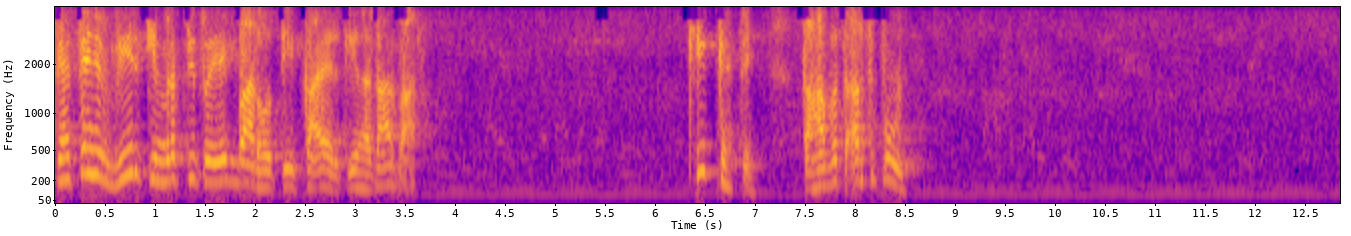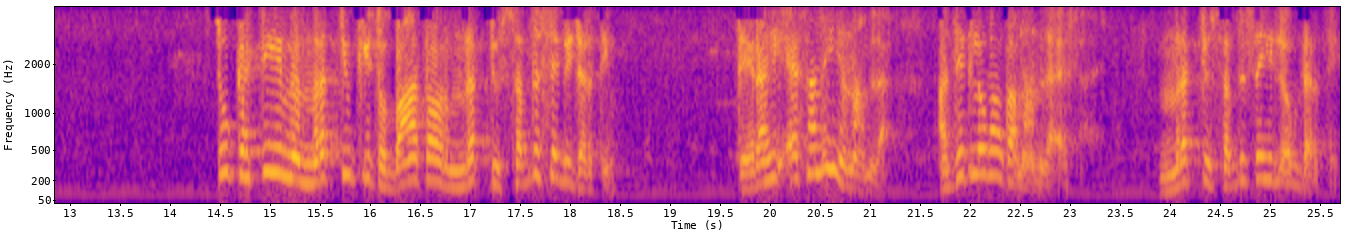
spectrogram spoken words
कहते हैं, वीर की मृत्यु तो एक बार होती, कायर की हज़ार बार। ठीक कहते कहावत अर्थपूर्ण तू कहती है, मैं मृत्यु की तो बात और मृत्यु शब्द से भी डरती हूँ। तेरा ही ऐसा नहीं है मामला। अधिक लोगों का मामला ऐसा है। मृत्यु शब्द से ही लोग डरते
